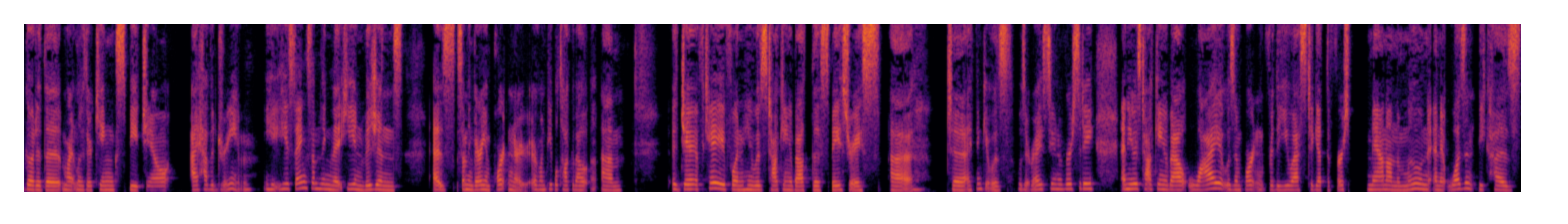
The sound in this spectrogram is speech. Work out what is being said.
go to the martin luther king speech you know i have a dream. He, he's saying something that he envisions as something very important or, or when people talk about um, jfk when he was talking about the space race uh, to I think it was was it Rice University? And he was talking about why it was important for the US to get the first man on the moon. And it wasn't because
